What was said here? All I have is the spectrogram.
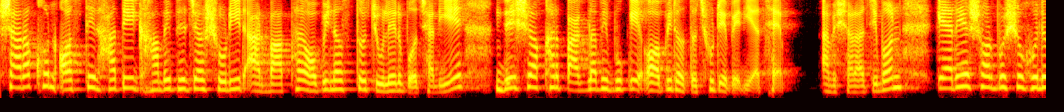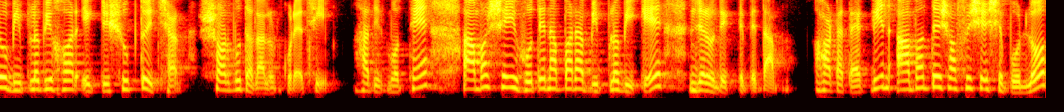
সারাক্ষণ অস্থির হাতে ঘামে ভেজা শরীর আর মাথায় অবিনস্ত চুলের বোঝা নিয়ে দেশ রক্ষার পাগলামি বুকে অবিরত ছুটে বেরিয়েছে। আমি সারা জীবন ক্যারিয়ার সর্বস্ব হলেও বিপ্লবী হওয়ার একটি সুপ্ত ইচ্ছার সর্বদা লালন করেছি। হাতির মধ্যে আমার সেই হতে না পারা বিপ্লবীকে যেন দেখতে পেতাম। হঠাৎ একদিন আমার দেশ অফিসে এসে বলল,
